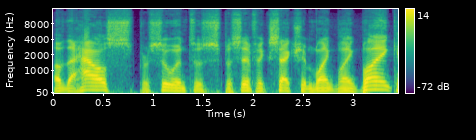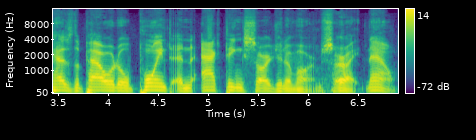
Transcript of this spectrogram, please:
of the House, pursuant to specific section blank, blank, blank, has the power to appoint an acting Sergeant of Arms. All right. Now,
